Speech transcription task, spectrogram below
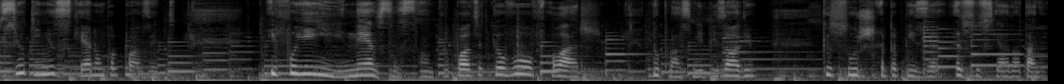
se eu tinha sequer um propósito. E foi aí, nessa sessão de propósito, que eu vou falar no próximo episódio que surge a papisa associada ao tarot.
